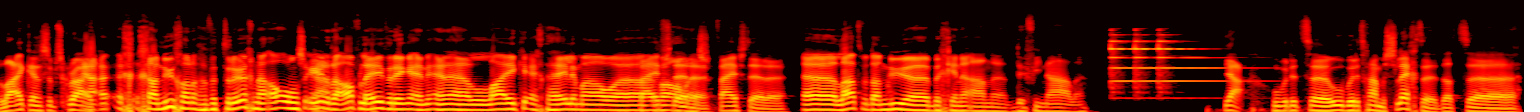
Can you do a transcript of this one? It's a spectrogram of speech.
Like en subscribe. Ja, eh, ga nu gewoon nog even terug naar al onze eerdere afleveringen en, en like echt helemaal eh vijf sterren. alles. Vijf sterren. Eh, laten we dan nu beginnen aan de finale. Ja, hoe we dit, hoe we dit gaan beslechten, dat, daar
